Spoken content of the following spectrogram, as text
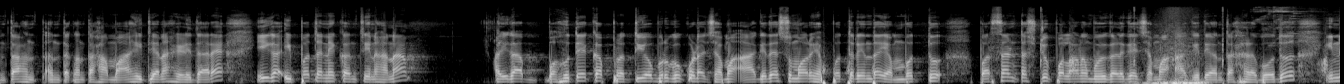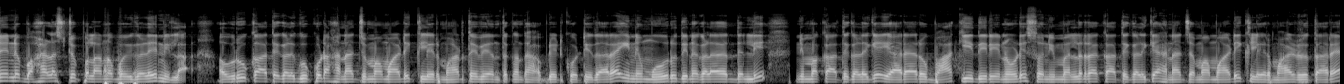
ಅಂತ ಹಂತ, ಅಂತಕ್ಕಂತಹ ಮಾಹಿತಿಯನ್ನು ಹೇಳಿದ್ದಾರೆ. ಈಗ ಇಪ್ಪತ್ತನೇ ಕಂತಿನ ಹಣ ಈಗ ಬಹುತೇಕ ಪ್ರತಿಯೊಬ್ಬರಿಗೂ ಕೂಡ ಜಮಾ ಆಗಿದೆ. ಸುಮಾರು ಎಪ್ಪತ್ತರಿಂದ ಎಂಬತ್ತು ಪರ್ಸೆಂಟಷ್ಟು ಫಲಾನುಭವಿಗಳಿಗೆ ಜಮಾ ಆಗಿದೆ ಅಂತ ಹೇಳ್ಬೋದು. ಇನ್ನೇನು ಬಹಳಷ್ಟು ಫಲಾನುಭವಿಗಳೇನಿಲ್ಲ. ಅವರು ಖಾತೆಗಳಿಗೂ ಕೂಡ ಹಣ ಜಮಾ ಮಾಡಿ ಕ್ಲಿಯರ್ ಮಾಡ್ತೇವೆ ಅಂತಕ್ಕಂಥ ಅಪ್ಡೇಟ್ ಕೊಟ್ಟಿದ್ದಾರೆ. ಇನ್ನು ಮೂರು ದಿನಗಳಲ್ಲಿ ನಿಮ್ಮ ಖಾತೆಗಳಿಗೆ ಯಾರ್ಯಾರು ಬಾಕಿ ಇದ್ದೀರಿ ನೋಡಿ ಸೊ ನಿಮ್ಮೆಲ್ಲರ ಖಾತೆಗಳಿಗೆ ಹಣ ಜಮಾ ಮಾಡಿ ಕ್ಲಿಯರ್ ಮಾಡಿರ್ತಾರೆ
